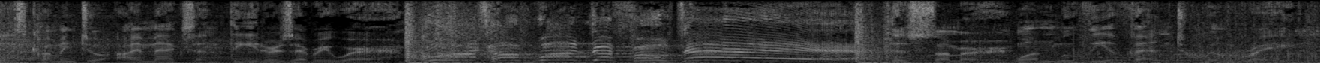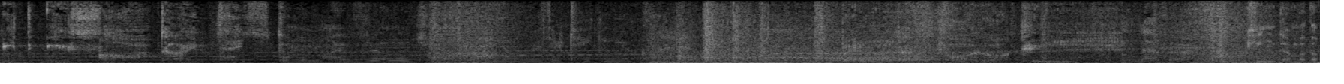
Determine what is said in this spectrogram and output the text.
is coming to IMAX and theaters everywhere. What a wonderful day! This summer, one movie event will reign. It is our time. They stole my village. I know where they're taking your clan. Bend for your king. Never. Kingdom of the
